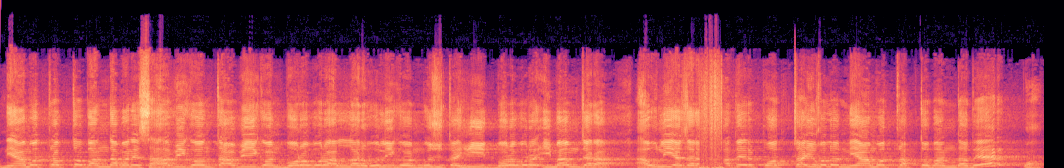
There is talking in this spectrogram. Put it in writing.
নিয়ামতপ্রাপ্ত বান্দা মানে সাহাবিগণ, তাবিগণ, বড় বড় আল্লাহর বলিগণ মুজতাহিদ, বড় বড় ইমাম যারা, আউলিয়া যারা, তাদের পথটাই হলো নিয়ামতপ্রাপ্ত বান্দাদের পথ।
